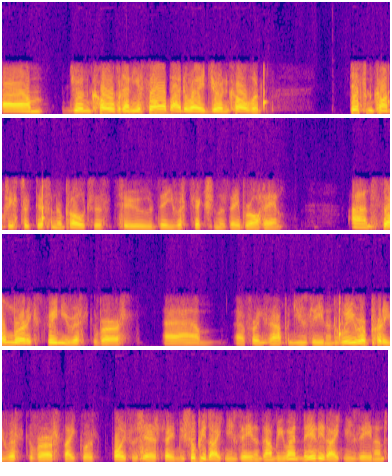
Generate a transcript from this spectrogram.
um, during COVID, and you saw, by the way, during COVID, different countries took different approaches to the restrictions they brought in. And some were extremely risk averse. Um, uh, for example, New Zealand, we were pretty risk averse, like was voices here saying we should be like New Zealand, and we went nearly like New Zealand.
